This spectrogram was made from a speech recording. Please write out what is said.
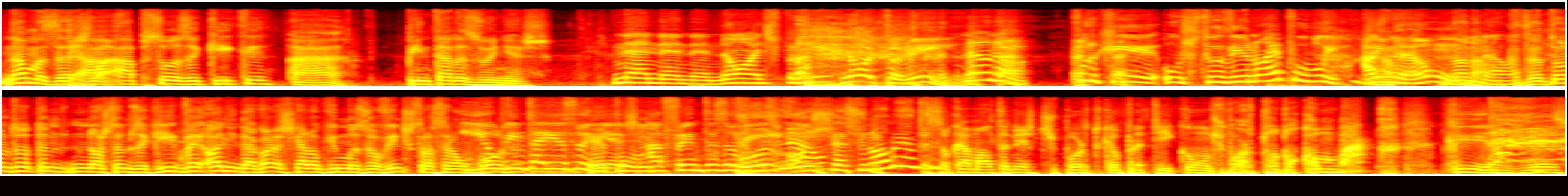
Não, mas Diz lá. há, há pessoas aqui que. Ah, pintar as unhas. Não, não, não, não olhes para mim. Não olhe para mim! Não, não. Porque o estúdio não é público. Não, não. não. Então, então, estamos- nós estamos aqui. Bem, olha, ainda agora chegaram aqui umas ouvintes que trouxeram um E eu bolo. pintei as É unhas público. à frente das ouvintes. Hoje, Não. hoje, excepcionalmente. Atenção que há malta neste desporto que eu pratico, um desporto do combate, que às vezes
